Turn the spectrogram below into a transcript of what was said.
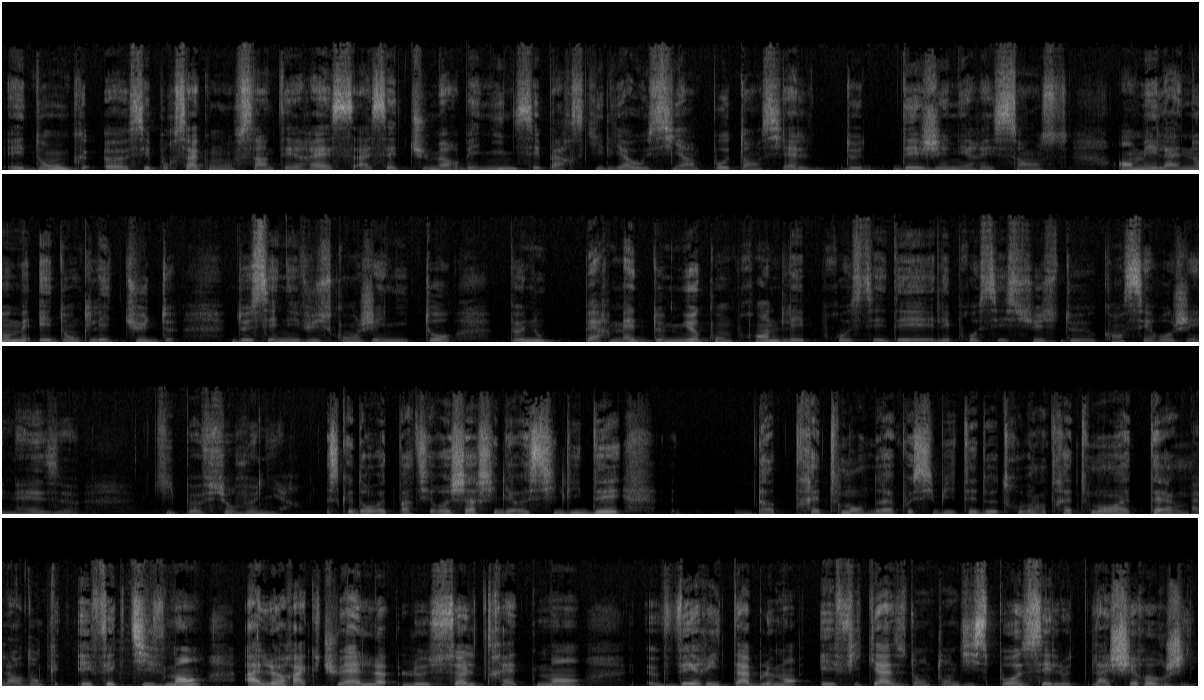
et donc, euh, c'est pour ça qu'on s'intéresse à cette tumeur bénigne, c'est parce qu'il y a aussi un potentiel de dégénérescence en mélanome, et donc l'étude de ces névus congénitaux peut nous permettre de mieux comprendre les procédés, les processus de cancérogénèse qui peuvent survenir. Est-ce que dans votre partie recherche, il y a aussi l'idée d'un traitement, de la possibilité de trouver un traitement à terme? Alors donc effectivement, à l'heure actuelle, le seul traitement véritablement efficace dont on dispose, c'est la chirurgie,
